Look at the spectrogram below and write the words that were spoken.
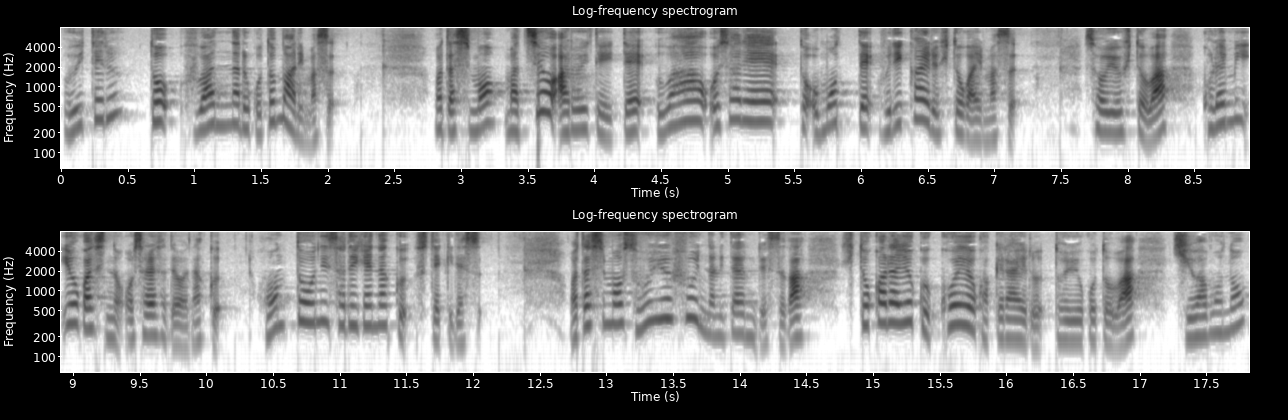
浮いてると不安になることもあります。私も街を歩いていてうわーおしゃれと思って振り返る人がいます。そういう人はこれ見よがしのおしゃれさではなく本当にさりげなく素敵です。私もそういう風になりたいのですが人からよく声をかけられるということは極物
